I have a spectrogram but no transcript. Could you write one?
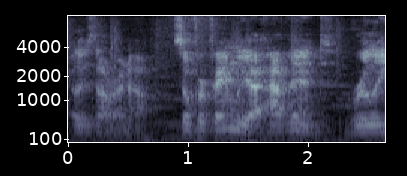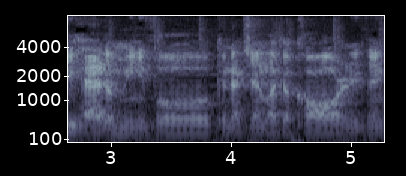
At least not right now. So for family, I haven't really had a meaningful connection, like a call or anything,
